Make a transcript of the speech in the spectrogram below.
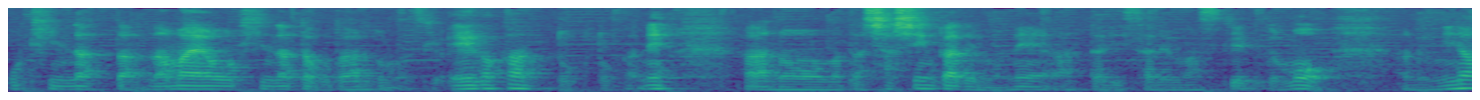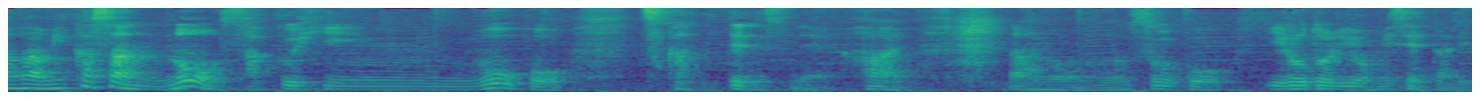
お聞きになった、名前をお聞きになったことあると思うんですけど、映画監督とかね、あの、また写真家でもね、あったりされますけれども、あの、蜷川美香さんの作品をこう、使ってですね、はい、あの、すごくこう、彩りを見せたり、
